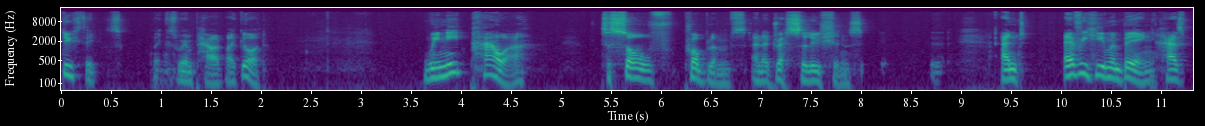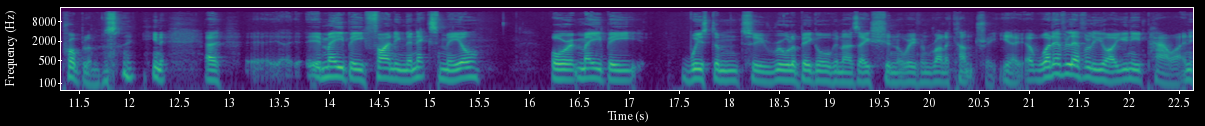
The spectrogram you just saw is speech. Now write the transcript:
do things because we're empowered by god we need power to solve problems and address solutions and every human being has problems. you know, uh, it may be finding the next meal, or it may be wisdom to rule a big organization or even run a country. You know, at whatever level you are, you need power. And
